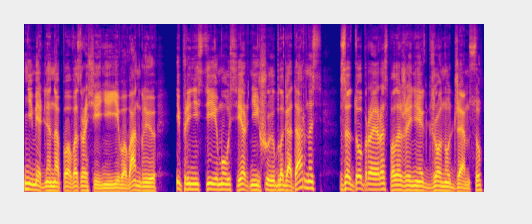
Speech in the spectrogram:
немедленно по возвращении его в Англию и принести ему усерднейшую благодарность за доброе расположение к Джону Джемсу.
